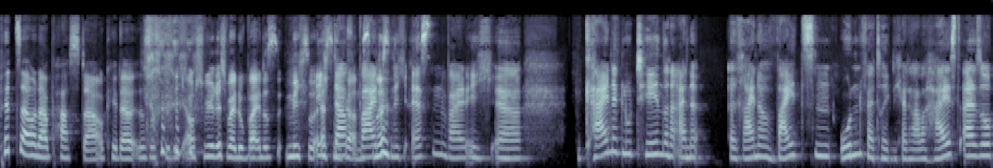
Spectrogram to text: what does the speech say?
Pizza oder Pasta? Okay, da ist es für dich auch schwierig, weil du beides nicht so ich essen kannst. Ich darf beides ne? nicht essen, weil ich äh, keine Gluten, sondern eine reine Weizenunverträglichkeit habe. Heißt also,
